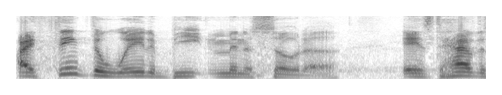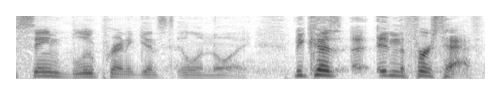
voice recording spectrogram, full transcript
I think the way to beat Minnesota is to have the same blueprint against Illinois because uh, in the first half.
